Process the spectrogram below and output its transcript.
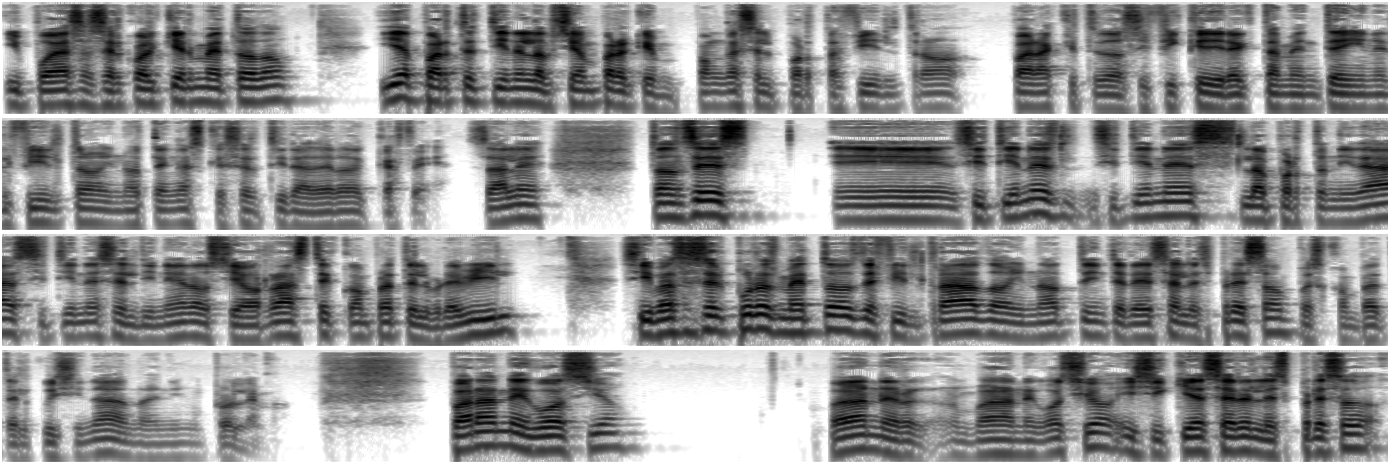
y puedas hacer cualquier método. Y aparte tiene la opción para que pongas el portafiltro para que te dosifique directamente ahí en el filtro y no tengas que hacer tiradero de café. ¿Sale? Entonces, eh, si, tienes, si tienes la oportunidad, si tienes el dinero, si ahorraste, cómprate el Breville. Si vas a hacer puros métodos de filtrado y no te interesa el expreso, pues cómprate el Cuisinart, no hay ningún problema. Para negocio, para, para negocio, y si quieres hacer el expreso,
